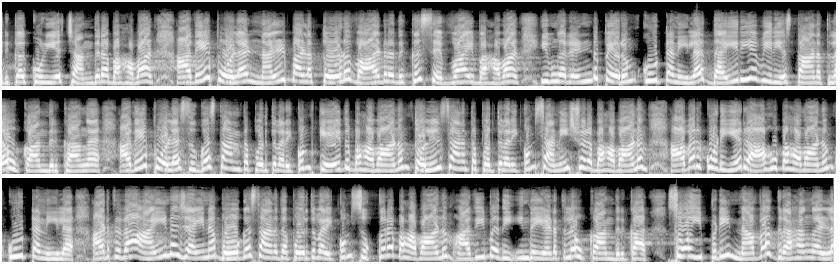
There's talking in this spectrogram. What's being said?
இருக்கக்கூடிய சந்திர பகவான் அதே போல நல்பலத்தோடு வாடுறதுக்கு செவ்வாய் பகவான். இவங்க ரெண்டு பேரும் கூட்டணியில தைரிய வீரிய ஸ்தானத்துல உட்கார்ந்துருக்காங்க. அதே போல சுகஸ்தானத்தை பொறுத்த வரைக்கும் கேது பகவானும் தொழில் ஸ்தானத்தை பொறுத்த வரைக்கும் சனீஸ்வர பகவானும் அவர் கூடிய ராகு பகவானும் கூட்டணியில. அடுத்ததா ஐன ஜைன போகஸ்தானத்தை பொறுத்த வரைக்கும் சுக்கர பகவானும் அதிபதி இந்த இடத்துல உட்கார்ந்துருக்கார். ஸோ இப்படி நவ கிரகங்கள்ல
